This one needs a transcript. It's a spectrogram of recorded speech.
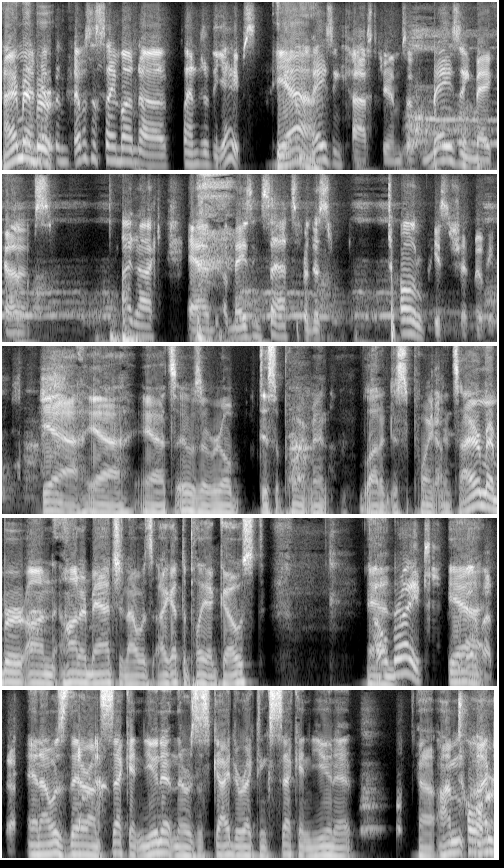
that, remember. happened- that was the same on uh, Planet of the Apes. Yeah. amazing costumes, amazing makeups. Hi, Doc, and amazing sets for this total piece of shit movie. Yeah, yeah, yeah. It's it was a real disappointment. A lot of disappointments. I remember on Haunted Mansion, I was I got to play a ghost. And oh, right. Yeah, about that. and I was there on second unit, and there was this guy directing second unit. Uh, I'm, Tor. I'm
